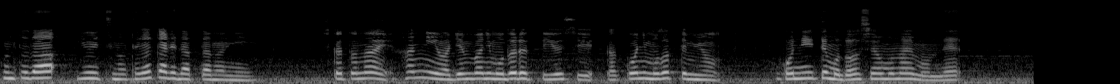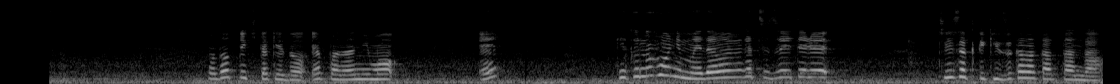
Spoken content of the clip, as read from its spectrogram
本当だ。唯一の手がかりだったのに。仕方ない。犯人は現場に戻るって言うし学校に戻ってみよう。ここにいてもどうしようもないもんね。戻ってきたけどやっぱ何にも。え？逆の方にも枝豆が続いてる小さくて気づかなかったんだ。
